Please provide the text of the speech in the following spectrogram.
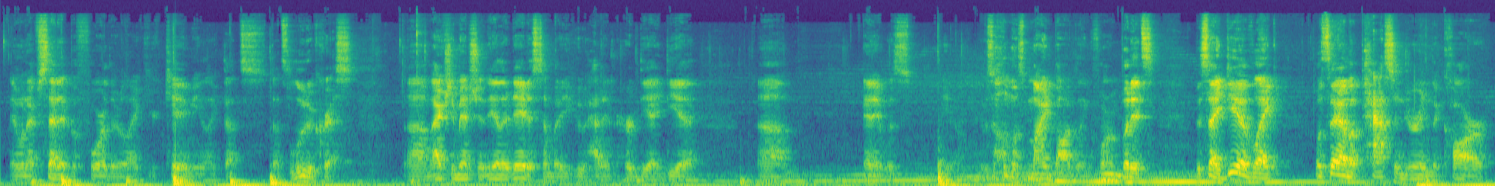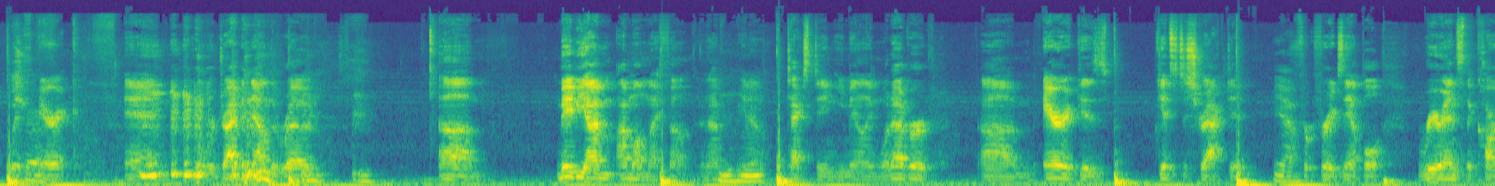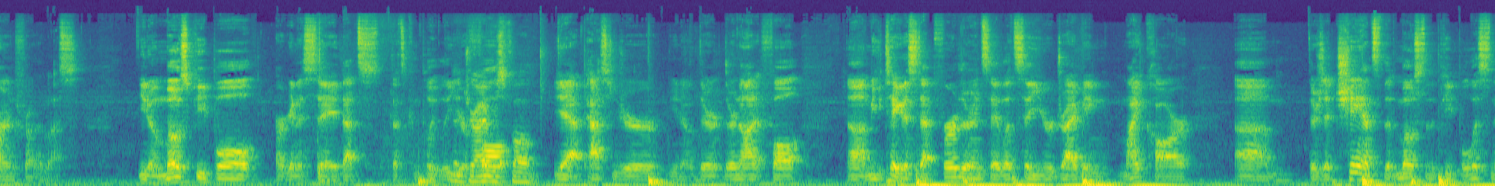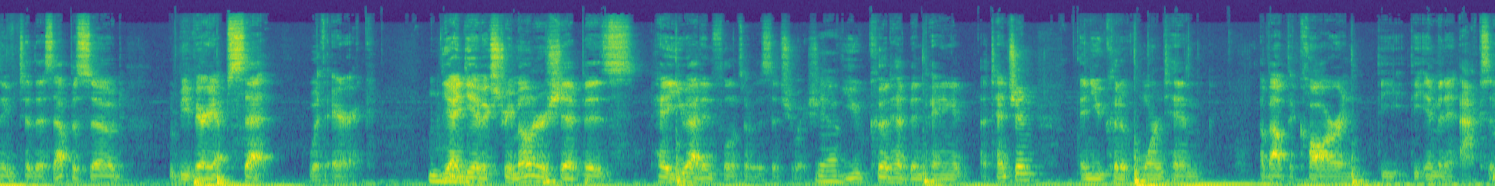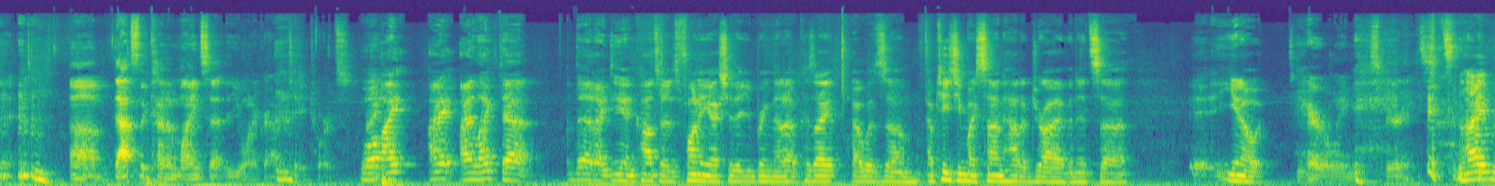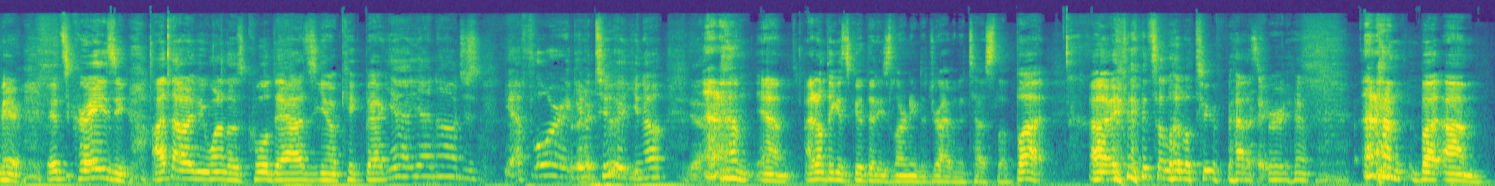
and when I've said it before, they're like, "You're kidding me! Like that's that's ludicrous." Um, I actually mentioned it the other day to somebody who hadn't heard the idea, um, and it was you know it was almost mind-boggling for him. But it's this idea of like, let's say I'm a passenger in the car with Sure. Eric, and we're driving down the road. Um, maybe I'm I'm on my phone and I'm you know texting, emailing, whatever. Um, Eric is gets distracted. Yeah. For for example, rear ends the car in front of us. You know, most people are going to say that's that's completely The your fault. fault. Yeah, passenger. You know, they're they're not at fault. Um, you can take it a step further and say, let's say you're driving my car. Um, there's a chance that most of the people listening to this episode would be very upset with Eric. The idea of extreme ownership is, hey, you had influence over the situation. Yeah. You could have been paying attention, and you could have warned him about the car and the the imminent accident. um, that's the kind of mindset that you want to gravitate towards. Well, right? I, I I like that that idea and concept. It's funny actually that you bring that up because I I was um, I'm teaching my son how to drive and it's uh you know harrowing experience. it's a nightmare. It's crazy. I thought I'd be one of those cool dads, you know, kick back. Yeah, yeah, no, just yeah, floor it, give it to it, you know. Yeah. yeah. I don't think it's good that he's learning to drive in a Tesla, but uh, it's a little too fast Right. for him. but um,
